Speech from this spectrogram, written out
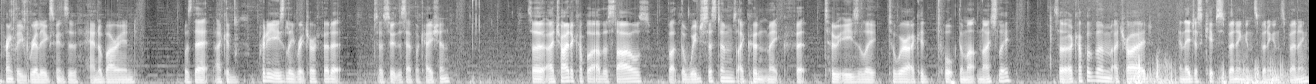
frankly really expensive handlebar end was that I could pretty easily retrofit it to suit this application. So I tried a couple of other styles, but the wedge systems I couldn't make fit too easily to where I could torque them up nicely. So a couple of them I tried and they just kept spinning and spinning and spinning.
